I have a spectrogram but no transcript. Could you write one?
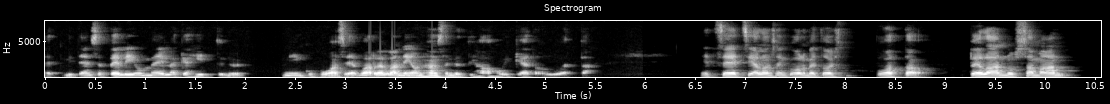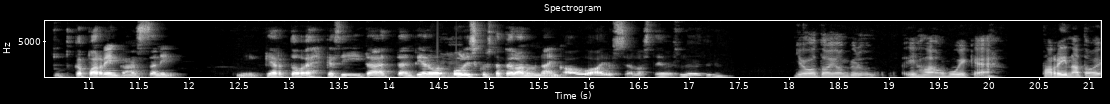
että miten se peli on meillä kehittynyt niin kuin vuosien varrella, niin onhan se nyt ihan huikeet ollut, että, että se, että siellä on sen 13 vuotta pelannut samaan tutkaparin kanssa, niin, niin kertoo ehkä siitä, että en tiedä, mm. olisiko sitä pelannut näin kauan, jos sellaista ei olisi löytynyt. Joo, toi on kyllä ihan huikea tarina toi,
